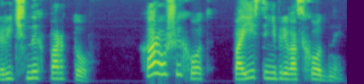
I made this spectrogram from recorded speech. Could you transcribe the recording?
речных портов. Хороший ход, поистине превосходный.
